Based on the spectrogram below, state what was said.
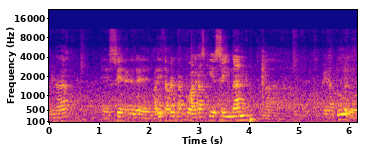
hori da, badiza horretako argazki zein dan, ba, aukeratu edo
